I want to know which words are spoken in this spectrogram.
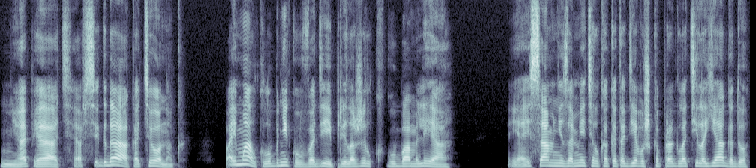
Не опять, а всегда, котенок. Поймал клубнику в воде и приложил к губам Леа. Я и сам не заметил, как эта девушка проглотила ягоду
